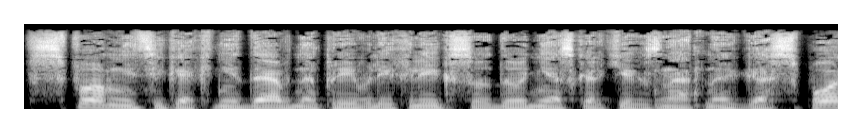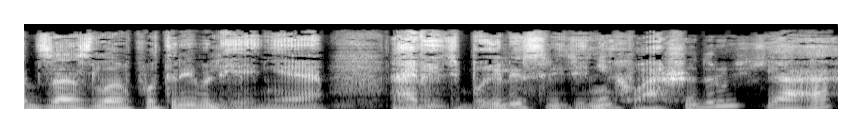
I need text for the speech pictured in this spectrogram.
Вспомните, как недавно привлекли к суду нескольких знатных господ за злоупотребление. А ведь были среди них ваши друзья,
